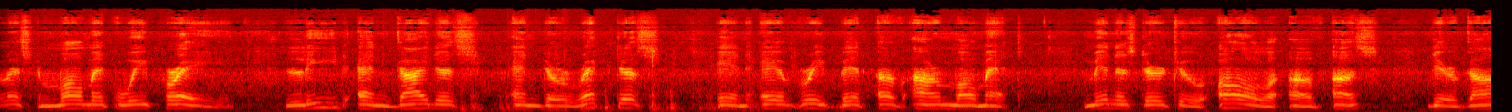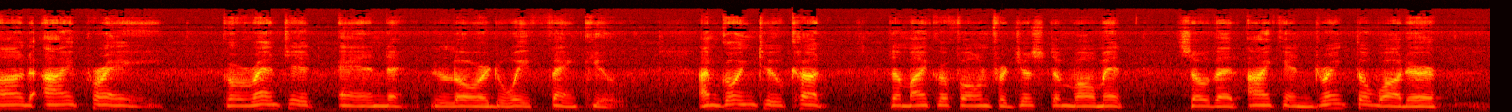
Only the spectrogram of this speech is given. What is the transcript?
blessed moment we pray. Lead and guide us and direct us in every bit of our moment. Minister to all of us. Dear God, I pray. Grant it and Lord, we thank you. I'm going to cut the microphone for just a moment so that I can drink the water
